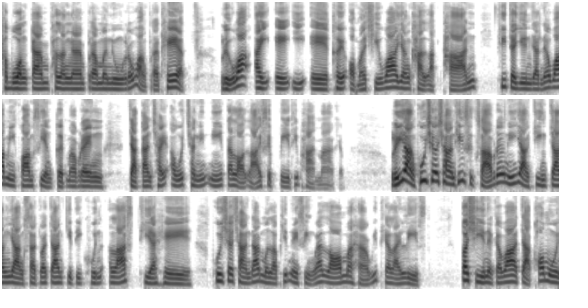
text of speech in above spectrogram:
ทบวงการพลังงานประมาณูระหว่างประเทศ หรือว่า IAEA เคยออกมาชี้ว่ายังขาดหลักฐาน ที่จะยืนยันได้ว่ามีความเสี่ยงเกิดมะเร็ง จากการใช้อาวุธชนิดนี้ตลอดหลายสิบปีที่ผ่านมาครับหรืออย่างผู้เชี่ยวชาญที่ศึกษาเรื่องนี้อย่างจริงจัง อย่างศาสตราจารย์กิติคุณอลัสเทียเฮผู้เชี่ยวชาญด้านมลพิษในสิ่งแวดล้อมมหาวิทยาลัยลีส์ก็ชี้นะครับว่าจากข้อมูล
